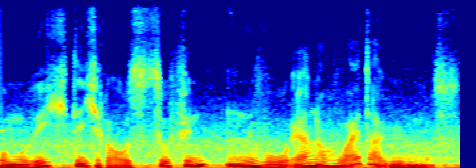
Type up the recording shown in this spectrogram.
um richtig rauszufinden, wo er noch weiter üben muss.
